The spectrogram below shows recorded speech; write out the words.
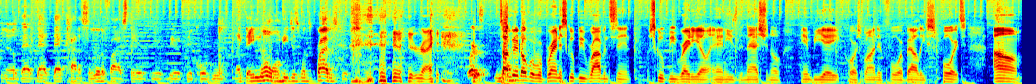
you know that that that kind of solidifies their their, their, their core group. Like they know him, he just went to private school. right. Talking know? it over with Brandon Scoop B Robinson, Scoop B Radio, and he's the national NBA correspondent for Bally Sports. Um,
